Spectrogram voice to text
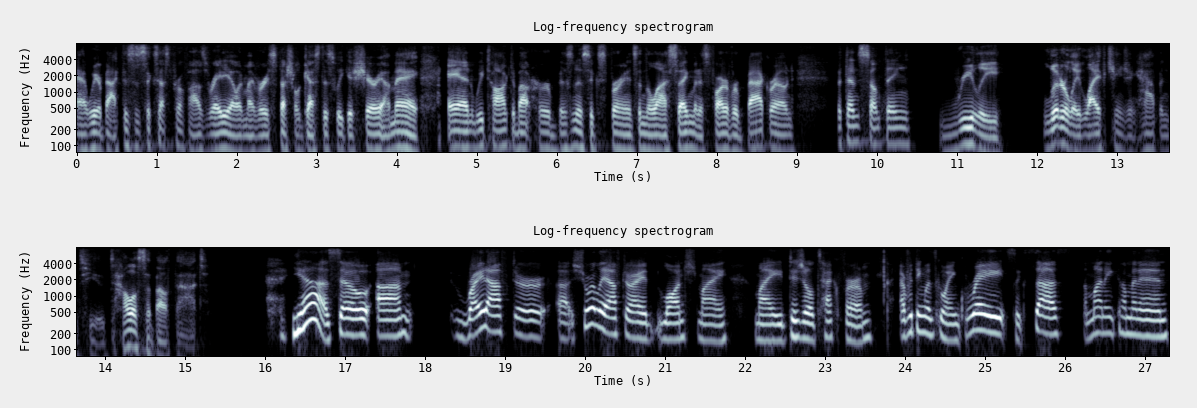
And we are back. This is Success Profiles Radio, and my very special guest this week is Sherry Ame. And we talked about her business experience in the last segment as part of her background, but then something really, literally life changing happened to you. Tell us about that. Yeah. So, um, right after, uh, shortly after I launched my my digital tech firm, everything was going great, success the money coming in,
